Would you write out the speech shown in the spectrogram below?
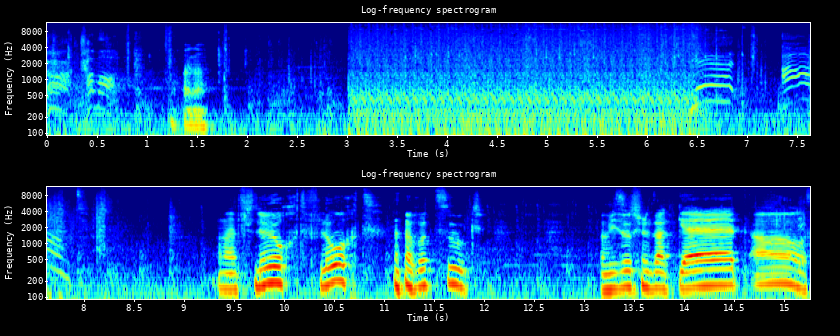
Ah, come on. noch einer. Get out! Oh nein, Flucht, Flucht, Rückzug. Und wieso schon sagt, get out.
